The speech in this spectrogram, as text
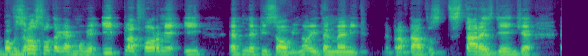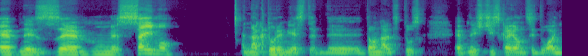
bo wzrosło, tak jak mówię, i Platformie, i PiSowi. No i ten memik, prawda, to stare zdjęcie z, z Sejmu, na którym jest Donald Tusk ściskający dłoń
